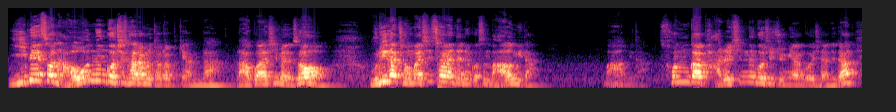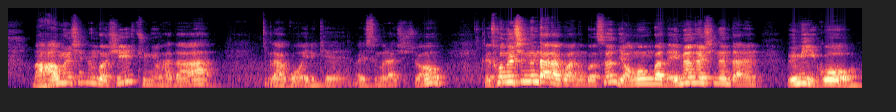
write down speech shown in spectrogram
입에서 나오는 것이 사람을 더럽게 한다라고 하시면서 우리가 정말 씻어야 되는 것은 마음이다. 마음이다. 손과 발을 씻는 것이 중요한 것이 아니라 마음을 씻는 것이 중요하다라고 이렇게 말씀을 하시죠. 손을 씻는다라고 하는 것은 영혼과 내면을 씻는다는 의미이고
